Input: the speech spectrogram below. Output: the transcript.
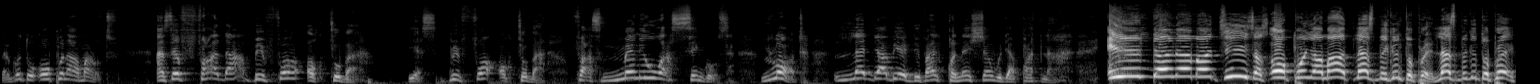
We're going to open our mouth and say, Father, before October, Yes, before October, for as many who are singles, Lord, let there be a divine connection with their partner. In the name of Jesus, open your mouth. Let's begin to pray. Let's begin to pray.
